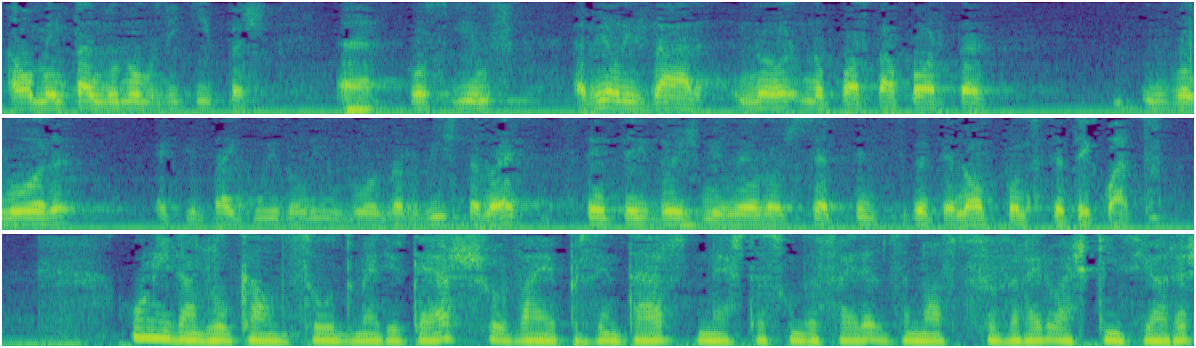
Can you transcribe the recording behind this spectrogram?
aumentando o número de equipas, uh, conseguimos realizar no, porta a porta o valor aquilo está incluído ali o valor da revista, não é? 72 mil euros, 759,74. A Unidade Local de Saúde do Médio Tejo vai apresentar nesta segunda-feira, 19 de fevereiro, às 15 horas,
